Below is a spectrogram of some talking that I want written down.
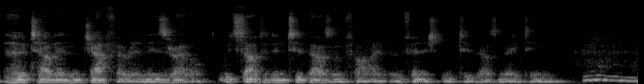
The hotel in Jaffa in Israel, we started in 2005 and finished in 2018 mm.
